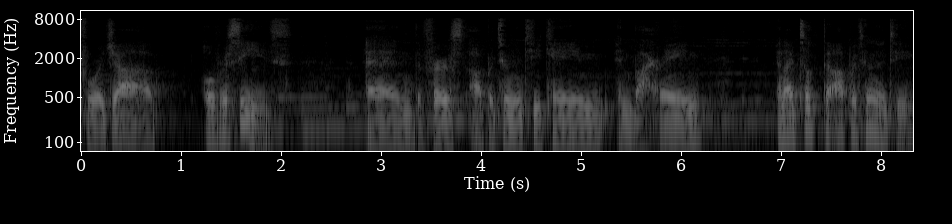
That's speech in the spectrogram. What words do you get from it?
for a job overseas. and the first opportunity came in Bahrain, and I took the opportunity.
